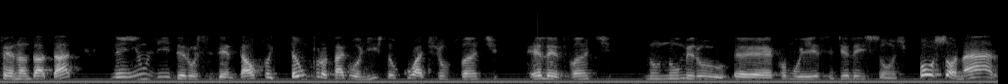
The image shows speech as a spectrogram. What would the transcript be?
Fernando Haddad, nenhum líder ocidental foi tão protagonista ou coadjuvante, relevante num número eh, como esse de eleições. Bolsonaro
